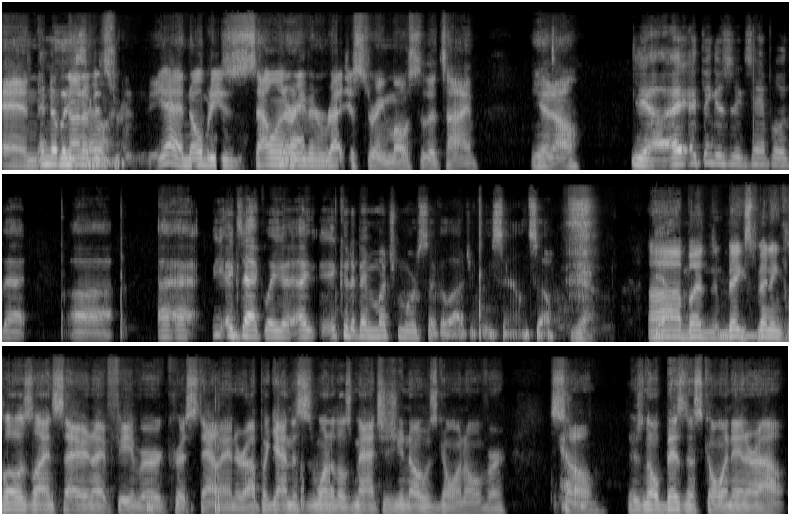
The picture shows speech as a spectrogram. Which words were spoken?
and, And nobody's none of it's yeah, nobody's selling or even registering most of the time. You know, Yeah, I, I think it's an example of that. Uh, I, I, exactly. I, it could have been much more psychologically sound. So yeah. Yeah. Uh, but big spinning clothesline Saturday Night Fever, Kris Statlander up again. This is one of those matches you know who's going over, so there's no business going in or out.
